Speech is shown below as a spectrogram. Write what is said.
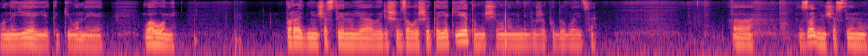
вони є і такі вони вагомі. Передню частину я вирішив залишити як є, тому що вона мені дуже подобається. А задню частину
